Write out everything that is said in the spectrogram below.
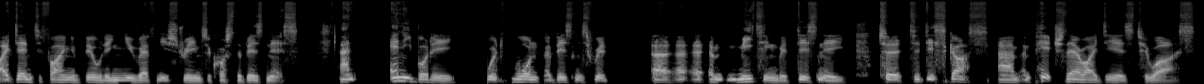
identifying and building new revenue streams across the business. And anybody would want a business with a, a, meeting with Disney to to discuss um, and pitch their ideas to us.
